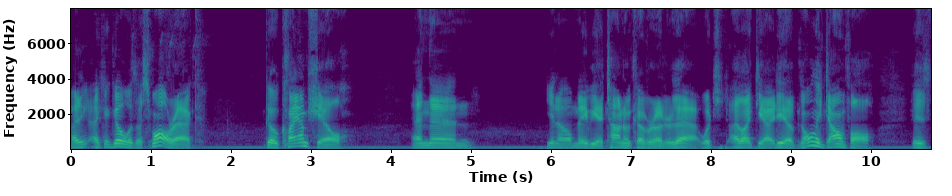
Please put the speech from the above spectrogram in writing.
I, I could go with a small rack, go clamshell, and then you know, maybe a tonneau cover under that, which I like the idea of. The only downfall is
